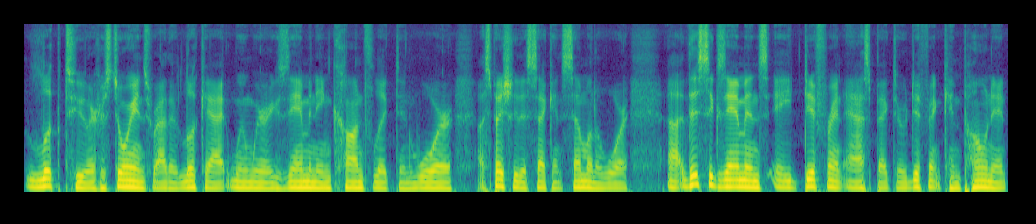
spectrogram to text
look to, or historians rather look at when we're examining conflict and war, especially the Second Seminole War. Uh, this examines a different aspect or a different component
